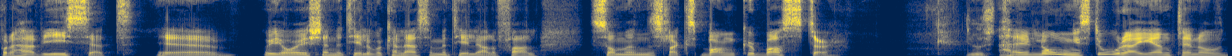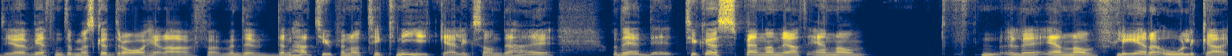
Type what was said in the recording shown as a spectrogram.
på det här viset. Och jag känner till, och kan läsa mig till i alla fall, som en slags bunkerbuster. Just det. det här är en lång historia egentligen och jag vet inte om jag ska dra hela, men det, den här typen av teknik är liksom, det här och det, det tycker jag är spännande att en av, eller en av flera olika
